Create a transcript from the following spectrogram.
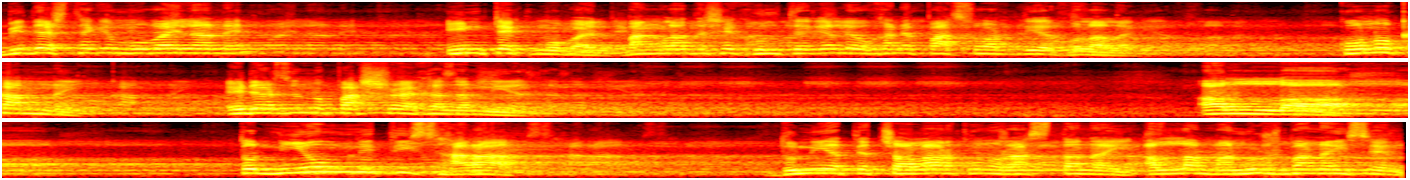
বিদেশ থেকে মোবাইল আনে, ইনটেক মোবাইল। বাংলাদেশে খুলতে গেলে ওখানে পাসওয়ার্ড দিয়ে খোলা লাগে। কোনো কাম নাই। এটার জন্য পাঁচশো এক হাজার নিয়ে যায়। আল্লাহ! তো নিয়ম নীতি ছাড়া দুনিয়াতে চলার কোনো রাস্তা নাই। আল্লাহ মানুষ বানাইছেন।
